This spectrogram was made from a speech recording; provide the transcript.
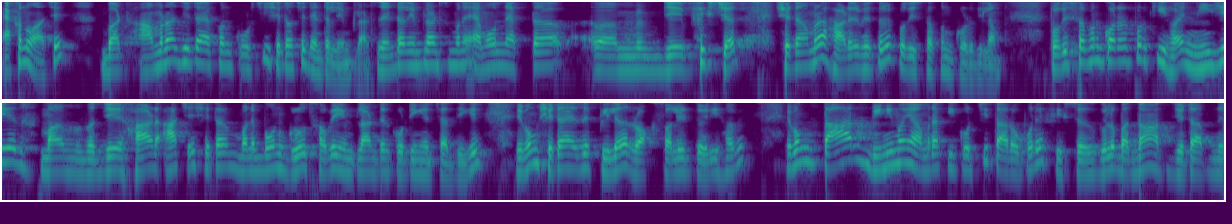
এখনও আছে। বাট আমরা যেটা এখন করছি সেটা হচ্ছে ডেন্টাল ইমপ্লান্টস ডেন্টাল ইমপ্লান্টস মানে এমন একটা যে ফিক্সচার সেটা আমরা হাড়ের ভেতরে প্রতিস্থাপন করে দিলাম। প্রতিস্থাপন করার পর কি হয়? নিজের যে হাড় আছে, সেটা মানে বোন গ্রোথ হবে ইমপ্লান্টের কোটিংয়ের চারদিকে এবং সেটা as a pillar rock solid তৈরি হবে। এবং তার বিনিময়ে আমরা কি করছি? তার উপরে ফিক্সচার্সগুলো বা দাঁত যেটা আপনি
